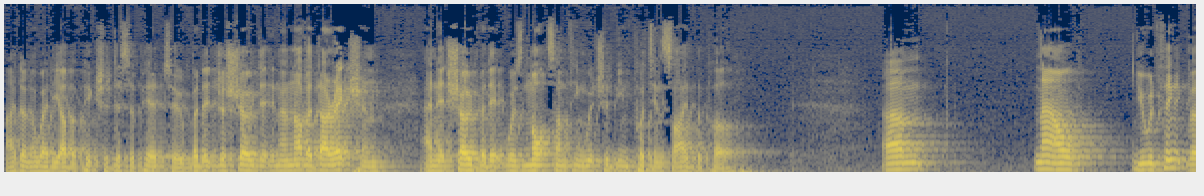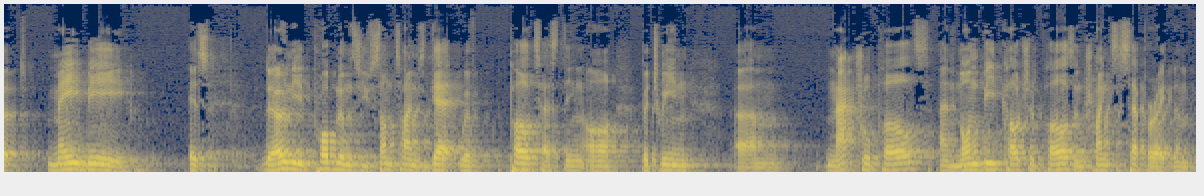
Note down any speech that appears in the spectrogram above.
I don't know where the other picture disappeared to, but it just showed it in another direction, and it showed that it was not something which had been put inside the pearl. Um, now, you would think that maybe it's the only problems you sometimes get with pearl testing are between um, natural pearls and non bead cultured pearls and trying to separate them.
